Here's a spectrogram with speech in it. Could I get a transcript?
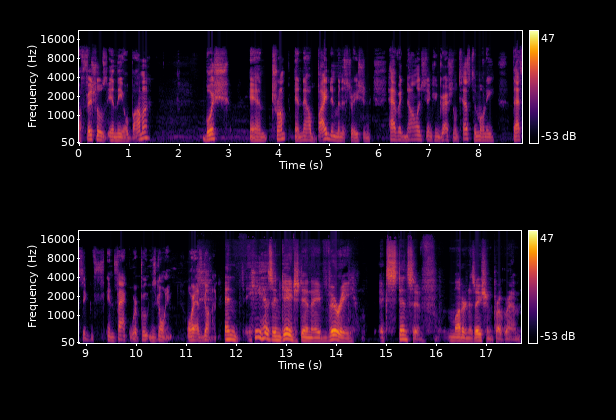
officials in the Obama, Bush, and Trump and now Biden administration have acknowledged in congressional testimony that's in fact where Putin's going or has gone. And he has engaged in a very extensive modernization program,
